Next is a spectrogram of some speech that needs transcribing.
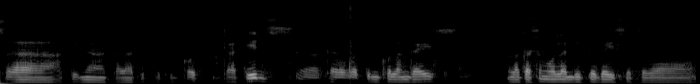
sa ating uh, Kalapit Plating Cottage. Uh, kararating ko lang guys. Malakas ang ulan dito guys at saka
